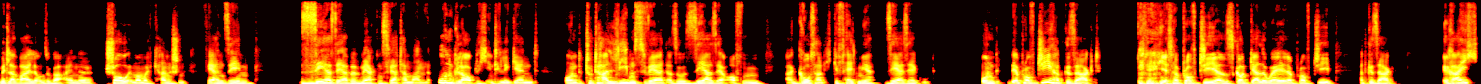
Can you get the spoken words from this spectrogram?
mittlerweile und sogar eine Show im amerikanischen Fernsehen sehr, sehr bemerkenswerter Mann, unglaublich intelligent und total liebenswert, also sehr, sehr offen, äh, großartig, gefällt mir sehr, sehr gut. Und der Prof G hat gesagt, hier ist der Prof G, also Scott Galloway, der Prof G, hat gesagt, reich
